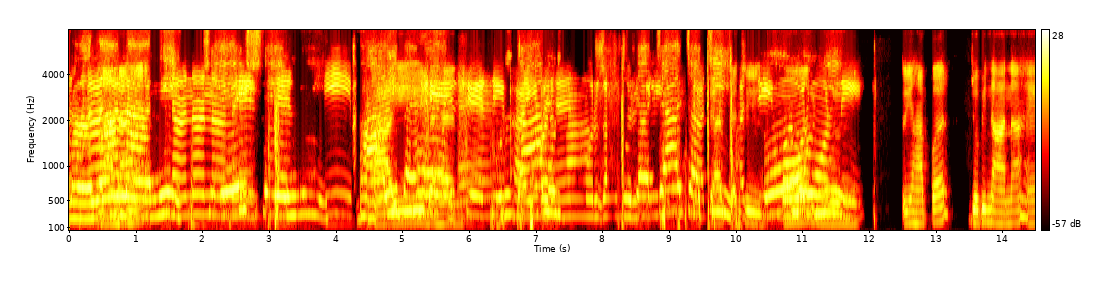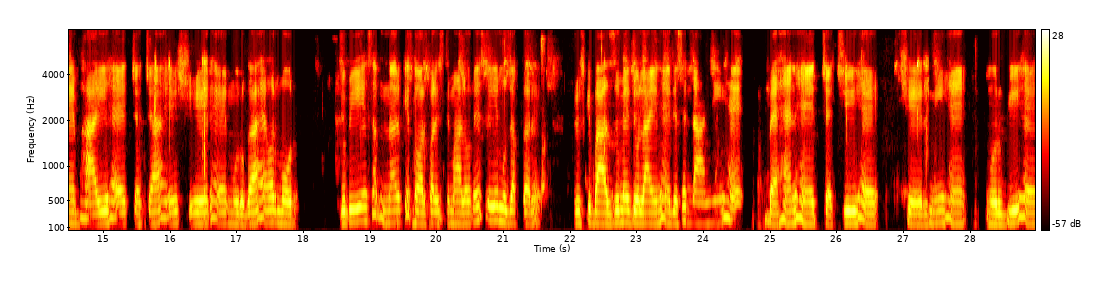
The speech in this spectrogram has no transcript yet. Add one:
नाना नाना, नानी नाना नानी शेरनी भाई, बहन। बहन शेरनी भाई बहन मुर्गा मुर्गी चाचा चाची चाची मोर, मोर मोरनी। मोरनी तो यहाँ पर जो भी नाना है भाई है चचा है शेर है मुर्गा है और मोर। जो भी ये सब नर के तौर पर इस्तेमाल हो रहे हैं इसलिए ये मुजक्कर है। फिर उसके बाजू में जो लाइन है जैसे नानी है बहन है चची है शेरनी है मुर्गी है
